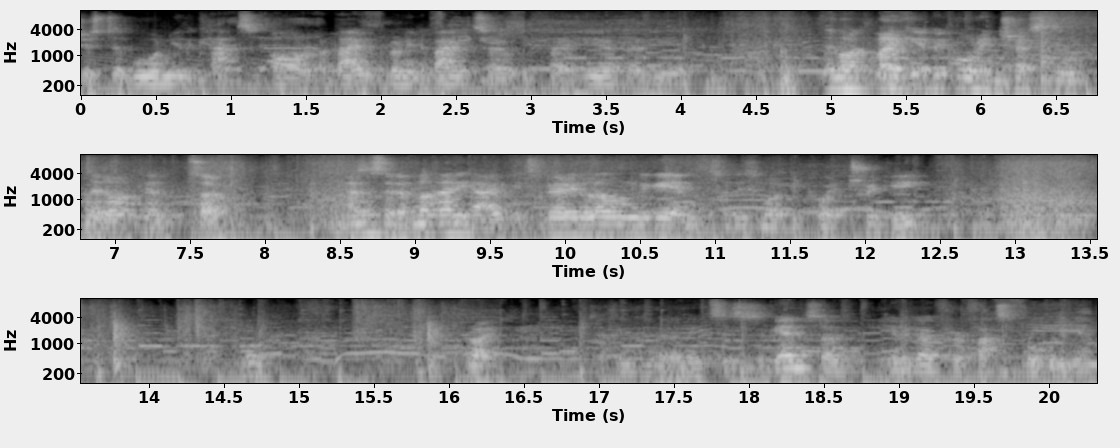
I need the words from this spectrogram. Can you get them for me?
just to warn you, the cats are about, running about, so if they're here, they're here. They might make it a bit more interesting than I can. So, as I said, I've not had it out, it's very long again, so this might be quite tricky. Right, I think I'm going to need scissors again, so here we go for a fast forward again.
